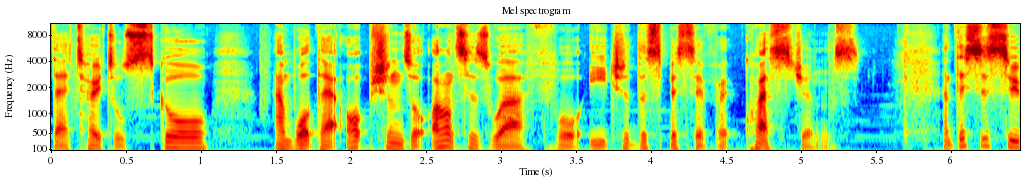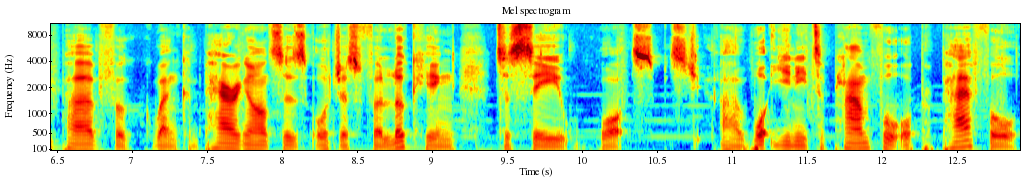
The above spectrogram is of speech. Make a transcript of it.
their total score, and what their options or answers were for each of the specific questions. And this is superb for when comparing answers or just for looking to see what, uh, what you need to plan for or prepare for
